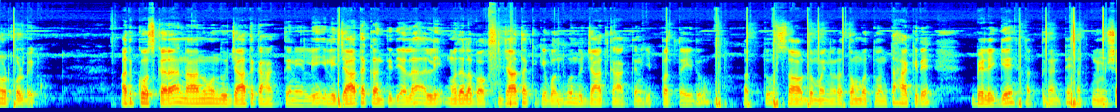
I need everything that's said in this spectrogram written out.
ನೋಡ್ಕೊಳ್ಬೇಕು. ಅದಕ್ಕೋಸ್ಕರ ನಾನು ಒಂದು ಜಾತಕ ಹಾಕ್ತೇನೆ ಇಲ್ಲಿ. ಇಲ್ಲಿ ಜಾತಕ ಅಂತಿದೆಯಲ್ಲ, ಅಲ್ಲಿ ಮೊದಲ ಬಾಕ್ಸ್ ಜಾತಕಕ್ಕೆ ಬಂದು ಒಂದು ಜಾತಕ ಹಾಕ್ತೇನೆ. ಇಪ್ಪತ್ತೈದು, ಹತ್ತು, ಸಾವಿರದ ಒಂಬೈನೂರ ತೊಂಬತ್ತು ಅಂತ ಹಾಕಿದೆ. ಬೆಳಿಗ್ಗೆ ಹತ್ತು ಗಂಟೆ ಹತ್ತು ನಿಮಿಷ.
